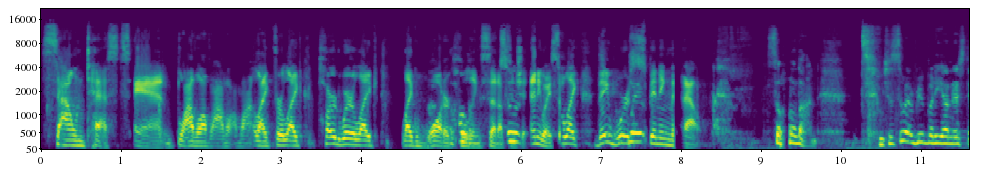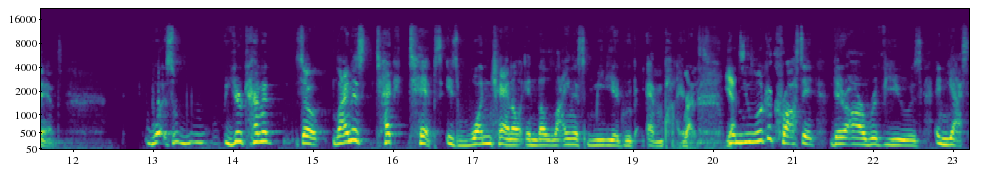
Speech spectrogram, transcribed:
sound tests and blah blah blah blah blah like for like hardware like like water cooling setups So- and shit anyway so like they were Wait. spinning that out So hold on, just so everybody understands. What so you're kind of so Linus Tech Tips is one channel in the Linus Media Group empire. Right. When you look across it, there are reviews, and yes,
